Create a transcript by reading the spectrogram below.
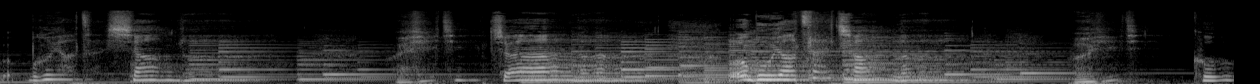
我不要再想了。我已经倦了，我不要再唱了，我已经哭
